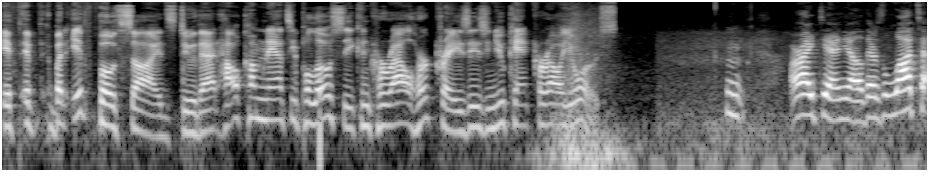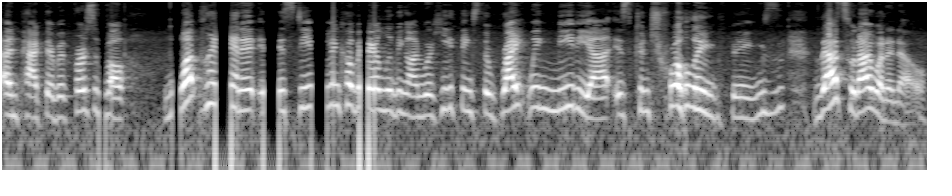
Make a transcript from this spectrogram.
If, if, but if both sides do that, how come Nancy Pelosi can corral her crazies and you can't corral yours? Hmm. All right, Danielle, there's a lot to unpack there, but first of all, what planet is Stephen Colbert living on where he thinks the right wing media is controlling things? That's what I want to know.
